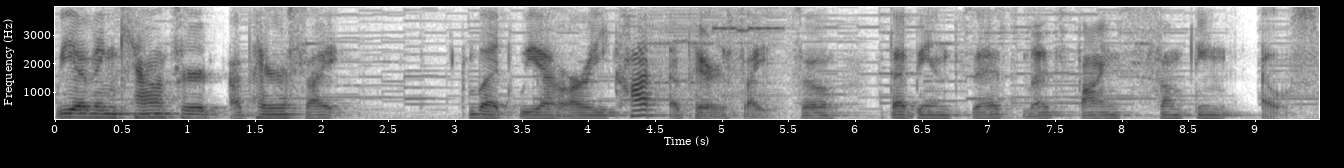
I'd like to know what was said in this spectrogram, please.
we have encountered a Parasite but we have already caught a parasite. So with that being said, let's find something else.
